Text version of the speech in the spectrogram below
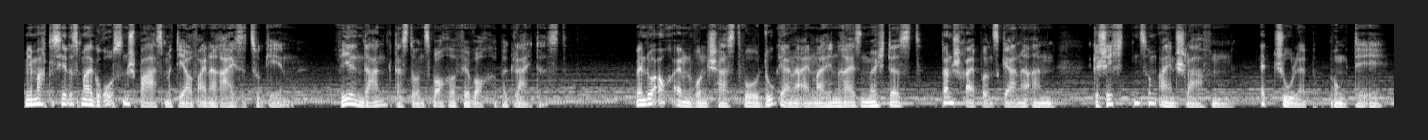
Mir macht es jedes Mal großen Spaß, mit dir auf eine Reise zu gehen. Vielen Dank, dass du uns Woche für Woche begleitest. Wenn du auch einen Wunsch hast, wo du gerne einmal hinreisen möchtest, dann schreib uns gerne an Geschichten zum Einschlafen at julep.de.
